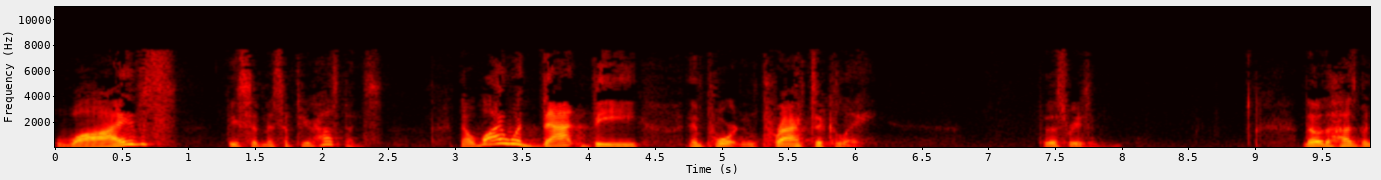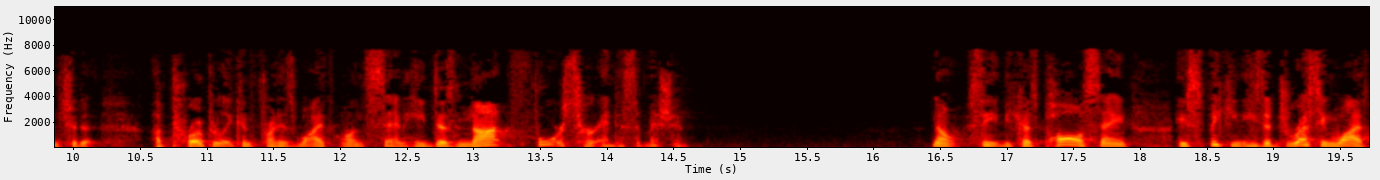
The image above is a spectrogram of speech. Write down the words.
"Wives, be submissive to your husbands." Now, why would that be important practically? For this reason. Though the husband should appropriately confront his wife on sin, he does not force her into submission. No, see, because Paul is saying, he's speaking, he's addressing wives.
